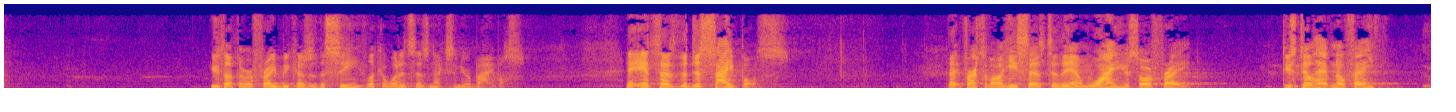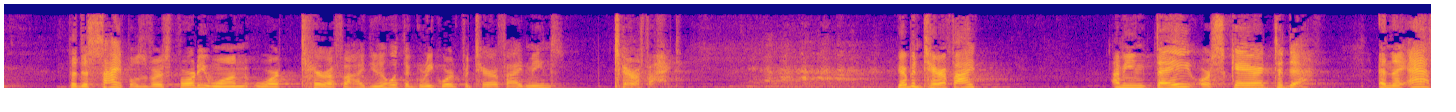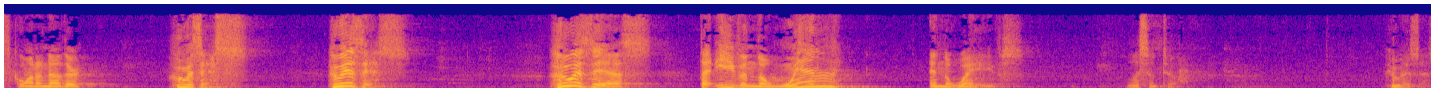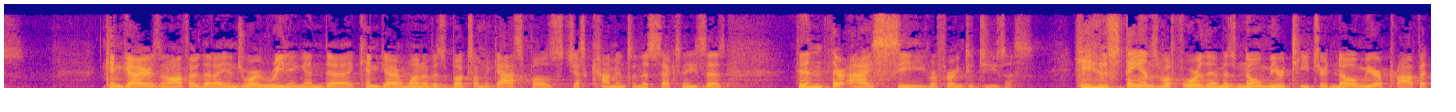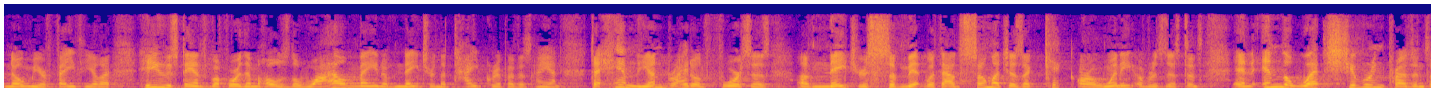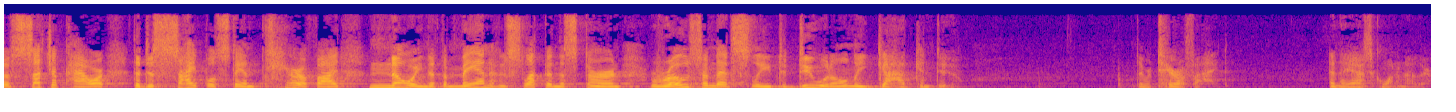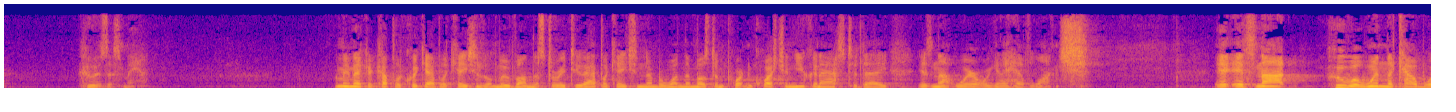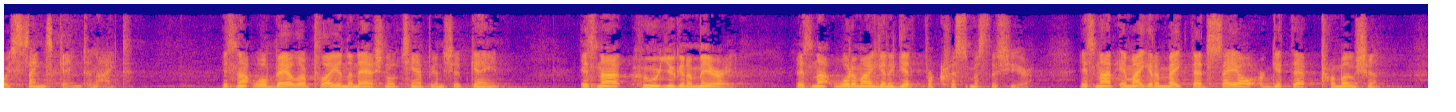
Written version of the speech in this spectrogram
You thought they were afraid because of the sea? Look at what it says next in your Bibles. It says the disciples. First of all, he says to them, Why are you so afraid? Do you still have no faith? The disciples, verse 41, were terrified. You know what the Greek word for terrified means? Terrified. You ever been terrified? I mean, they are scared to death. And they ask one another, Who is this? Who is this? Who is this that even the wind and the waves listen to him? Who is this? Ken Gire is an author that I enjoy reading, and uh, Ken Gire, one of his books on the Gospels, just comments in this section. He says, Then their eyes see, referring to Jesus. He who stands before them is no mere teacher, no mere prophet, no mere faith healer. He who stands before them holds the wild mane of nature in the tight grip of his hand. To him, the unbridled forces of nature submit without so much as a kick or a whinny of resistance. And in the wet, shivering presence of such a power, the disciples stand terrified, knowing that the man who slept in the stern rose from that sleep to do what only God can do. They were terrified. And they asked one another, Who is this man? Let me make a couple of quick applications. We'll move on the story to application number one. The most important question you can ask today is not where we're going to have lunch. It's not who will win the Cowboys Saints game tonight. It's not will Baylor play in the national championship game. It's not who are you going to marry. It's not what am I going to get for Christmas this year. It's not, am I going to make that sale or get that promotion?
